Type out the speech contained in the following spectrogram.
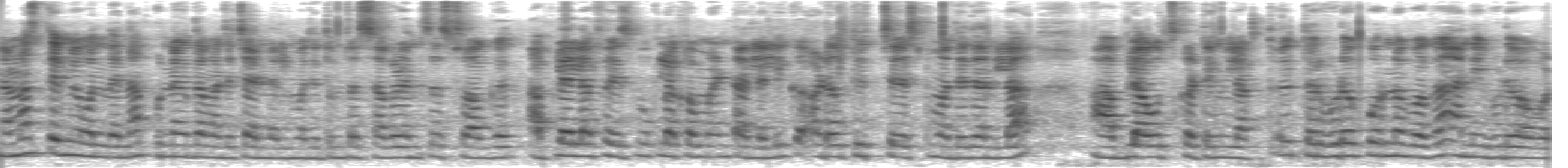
नमस्ते मी वंदना. पुन्हा एकदा माझ्या चॅनलमध्ये तुमचं सगळ्यांचं स्वागत. आपल्याला फेसबुकला कमेंट आलेली की अडवतीस चेस्टमध्ये त्यांना ब्लाऊज कटिंग लागतोय. तर व्हिडिओ पूर्ण बघा आणि व्हिडिओ आवड.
